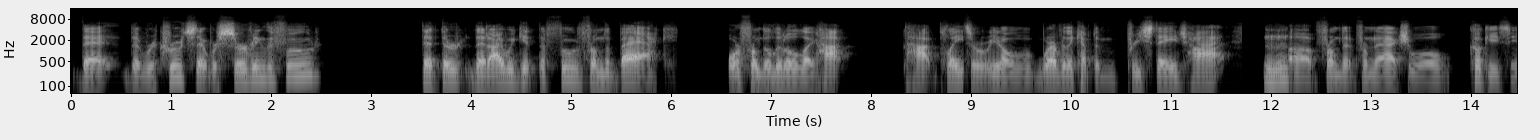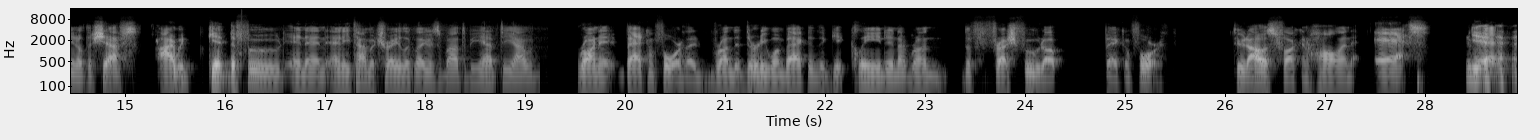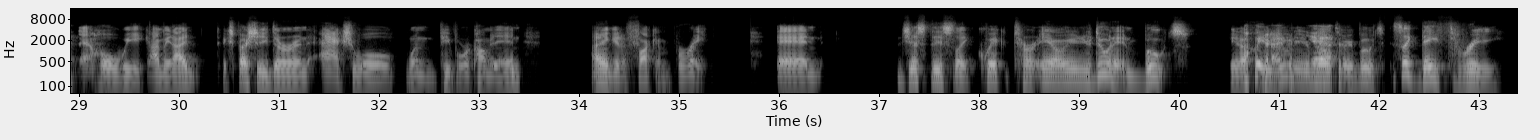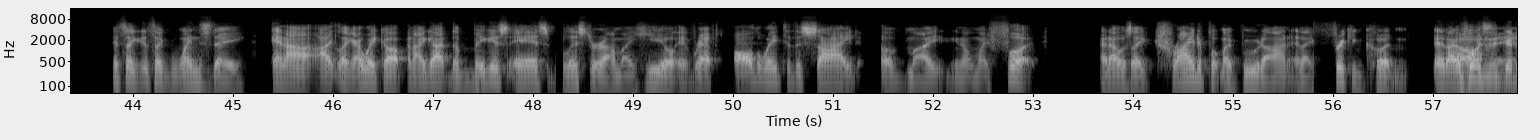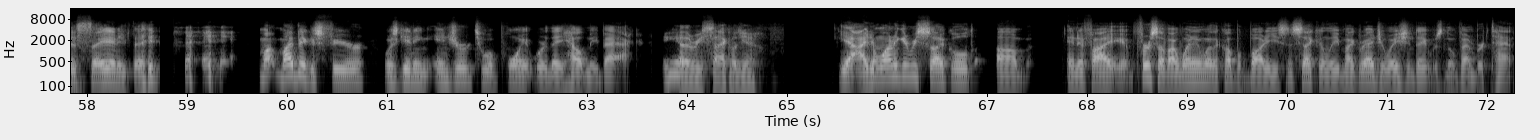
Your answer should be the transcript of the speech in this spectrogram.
that the recruits that were serving the food that they're that I would get the food from the back or from the little like hot hot plates or you know wherever they kept them pre-stage hot Mhm. uh, from the from the actual cookies, you know, the chefs. I would get the food, and then anytime a tray looked like it was about to be empty, I would run it back and forth. I'd run the dirty one back to the get cleaned, and I'd run the fresh food up back and forth. Dude, I was fucking hauling ass Yeah. that whole week. I mean, I especially during actual when people were coming in, I didn't get a fucking break. And just this like quick turn, you know, and you're doing it in boots, you know, you're doing it in your yeah. military boots. It's like day three. It's like it's like Wednesday. And I, I like I wake up and I got the biggest ass blister on my heel. It wrapped all the way to the side of my, you know, my foot. And I was like trying to put my boot on and I freaking couldn't. And I Oh, wasn't gonna say anything. My, my biggest fear was getting injured to a point where they held me back. yeah, they recycled you. Yeah, I didn't want to get recycled. Um, and if I first off, I went in with a couple buddies, and secondly, my graduation date was November 10th.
